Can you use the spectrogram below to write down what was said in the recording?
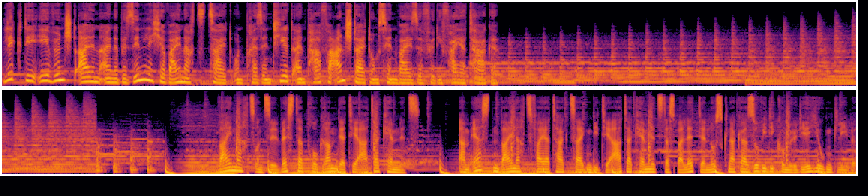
Blick.de wünscht allen eine besinnliche Weihnachtszeit und präsentiert ein paar Veranstaltungshinweise für die Feiertage. Weihnachts- und Silvesterprogramm der Theater Chemnitz. Am ersten Weihnachtsfeiertag zeigen die Theater Chemnitz das Ballett Der Nussknacker sowie die Komödie Jugendliebe.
